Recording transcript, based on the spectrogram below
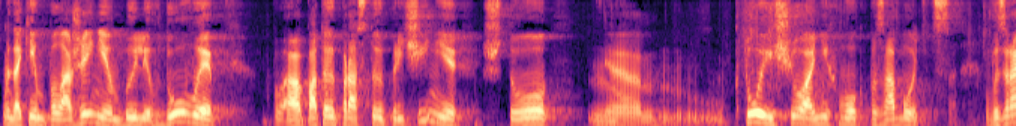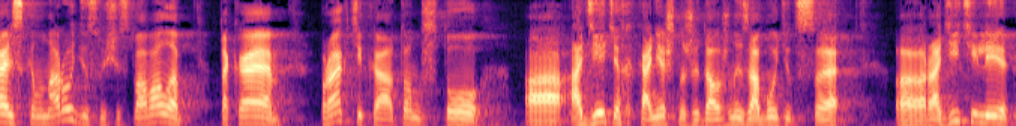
таким положением были вдовы по, по той простой причине, что э, кто еще о них мог позаботиться. В израильском народе существовала такая практика о том, что а, о детях, конечно же, должны заботиться а, родители,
